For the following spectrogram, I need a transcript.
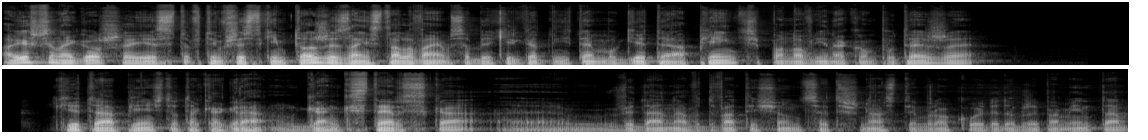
A jeszcze najgorsze jest w tym wszystkim to, że zainstalowałem sobie kilka dni temu GTA 5 ponownie na komputerze GTA 5 to taka gra gangsterska, wydana w 2013 roku, ile dobrze pamiętam.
